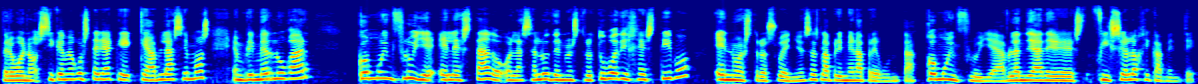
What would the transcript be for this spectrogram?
Pero bueno, sí que me gustaría que, que hablásemos, en primer lugar, cómo influye el estado o la salud de nuestro tubo digestivo en nuestro sueño. Esa es la primera pregunta. ¿Cómo influye? Hablando ya de fisiológicamente.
